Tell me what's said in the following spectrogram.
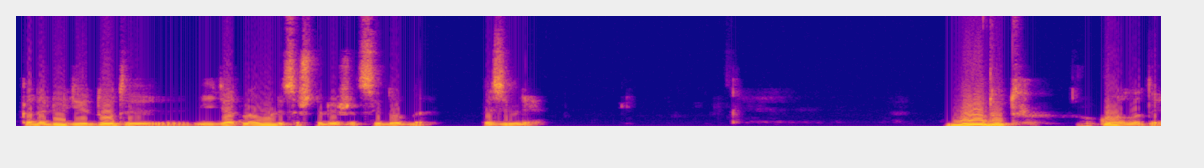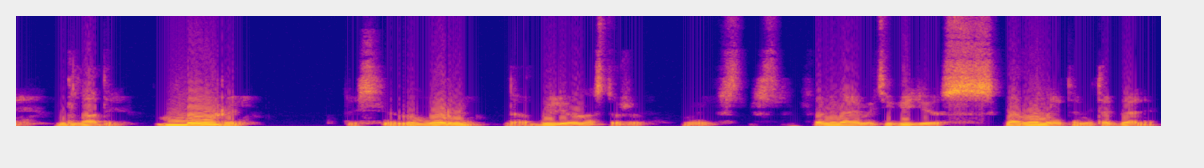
Когда люди идут и едят на улице, что лежит съедобное на земле. Будут голоды, глады, моры. То есть, ну, моры, да, были у нас тоже. Мы вспоминаем эти видео с короной там и так далее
